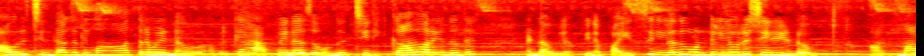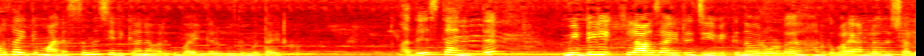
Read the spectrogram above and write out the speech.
ആ ഒരു ചിന്താഗതി മാത്രമേ ഉണ്ടാവൂ. അവർക്ക് ഹാപ്പിനെസ് ഒന്ന് ചിരിക്കാന്ന് പറയുന്നത് ഉണ്ടാവില്ല. പിന്നെ പൈസ ഉള്ളത് കൊണ്ടുള്ള ഒരു ചിരി ഉണ്ടാവും. ആത്മാർത്ഥമായിട്ട് മനസ്സിന്ന് ചിരിക്കാൻ അവർക്ക് ഭയങ്കര ബുദ്ധിമുട്ടായിരിക്കും. അതേ സ്ഥാനത്ത് മിഡിൽ ക്ലാസ് ആയിട്ട് ജീവിക്കുന്നവരോട് എനിക്ക് പറയാനുള്ളതെന്ന് വെച്ചാൽ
